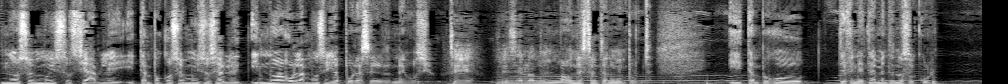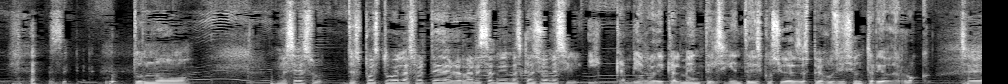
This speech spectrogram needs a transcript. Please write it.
no soy muy sociable y tampoco soy muy sociable y no hago la música por hacer negocio. Sí, sí se nota. Mm, honestamente no me importa. Y tampoco, definitivamente no soy cool. Sí. Entonces no, no es eso. Después tuve la suerte de agarrar esas mismas canciones y, y cambiar radicalmente. El siguiente disco, Ciudades de Espejos, hice un trío de rock. Sí.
